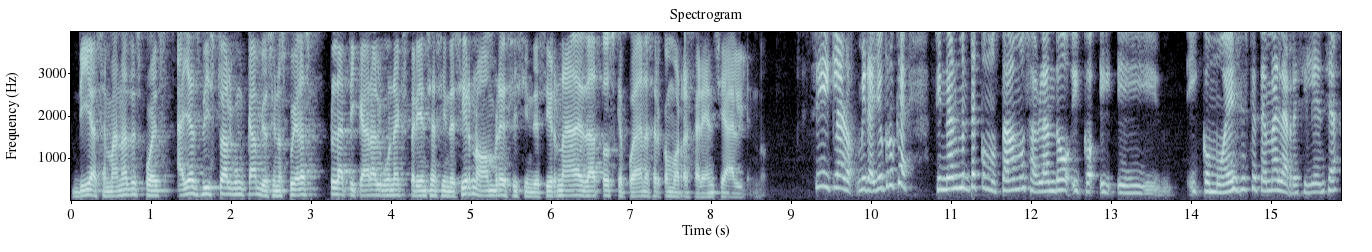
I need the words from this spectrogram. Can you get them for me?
días, semanas después, hayas visto algún cambio, si nos pudieras platicar alguna experiencia sin decir nombres y sin decir nada de datos que puedan hacer como referencia a alguien, ¿no? Sí, claro. Mira, yo creo que finalmente como estábamos hablando y, y, y, como es este tema de la resiliencia,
